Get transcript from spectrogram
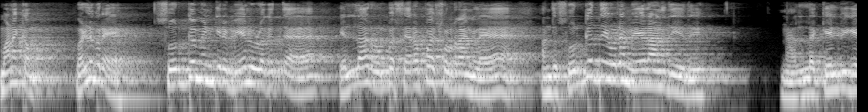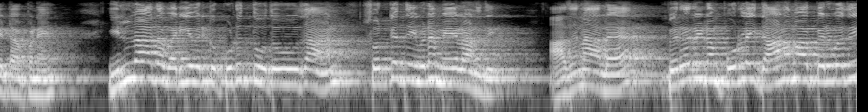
வணக்கம். வள்ளுவரே சொர்க்கம் என்கிற மேலுலகத்தை எல்லாரும் ரொம்ப சிறப்பாக சொல்கிறாங்களே அந்த சொர்க்கத்தை விட மேலானது எது? நல்ல கேள்வி கேட்ட அப்பனே இல்லாத வறியவருக்கு கொடுத்து உதவுதான் சொர்க்கத்தை விட மேலானது. அதனால் பிறரிடம் பொருளை தானமாக பெறுவது?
